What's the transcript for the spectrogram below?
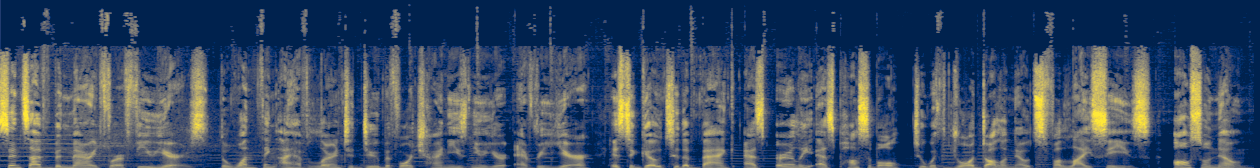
Since I've been married for a few years, the one thing I have learned to do before Chinese New Year every year is to go to the bank as early as possible to withdraw dollar notes for lai see, also known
